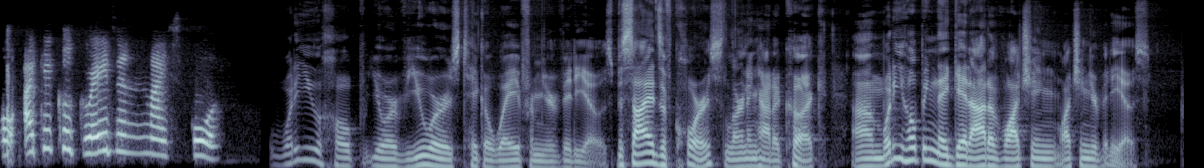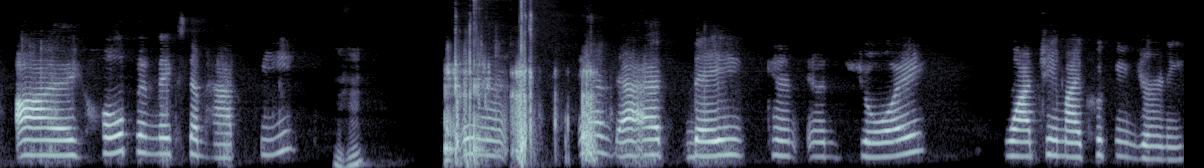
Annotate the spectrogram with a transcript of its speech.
Oh, I can cook grades in my school. What do you hope your viewers take away from your videos? Besides, of course, learning how to cook, um, what are you hoping they get out of watching watching your videos? I hope it makes them happy Mm-hmm. and, and that they can enjoy watching my cooking journey.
